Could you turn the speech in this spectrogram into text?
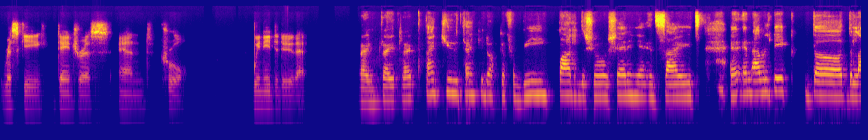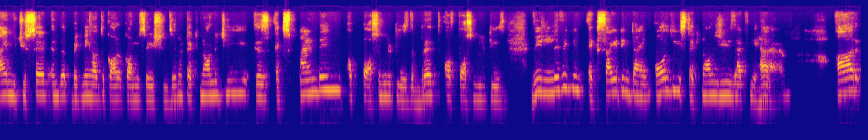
risky, dangerous, and cruel. We need to do that. Right, right, right. Thank you. Thank you, Doctor, for being part of the show, sharing your insights. And, and, I will take the, the line which you said in the beginning of the conversations. You know, technology is expanding of possibilities, the breadth of possibilities. We're living in exciting time. All these technologies that we have are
